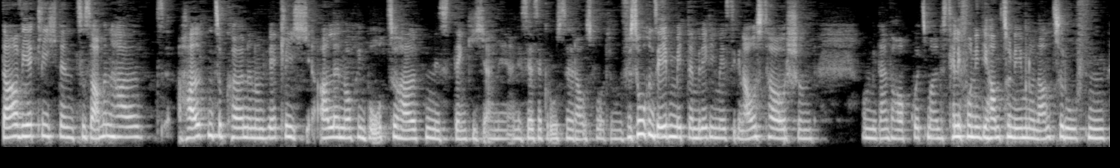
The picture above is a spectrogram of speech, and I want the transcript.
da wirklich den Zusammenhalt halten zu können und wirklich alle noch im Boot zu halten, ist, denke ich, eine, eine sehr, sehr große Herausforderung. Wir versuchen es eben mit dem regelmäßigen Austausch und und mit einfach auch kurz mal das Telefon in die Hand zu nehmen und anzurufen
